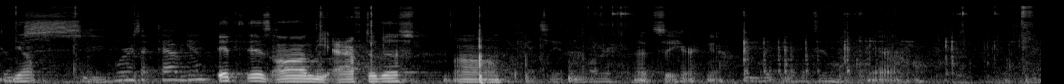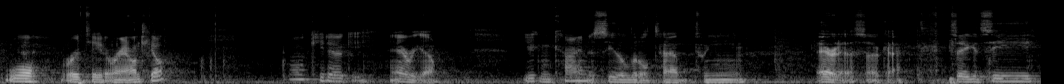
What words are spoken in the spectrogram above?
don't Yep. see. Where is that tab again? it is on the after this. Um, see it in the water. let's see here. Yeah. I might be able to. Yeah. We'll rotate around here. Okie dokie. There we go. You can kind of see the little tab between. There it is. Okay. So you can see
